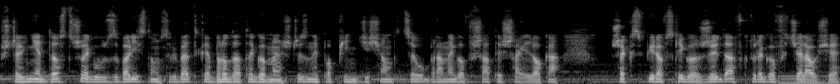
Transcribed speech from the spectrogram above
W szczelinie dostrzegł zwalistą sylwetkę brodatego mężczyzny po pięćdziesiątce ubranego w szaty Shylocka, szekspirowskiego Żyda, w którego wcielał się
